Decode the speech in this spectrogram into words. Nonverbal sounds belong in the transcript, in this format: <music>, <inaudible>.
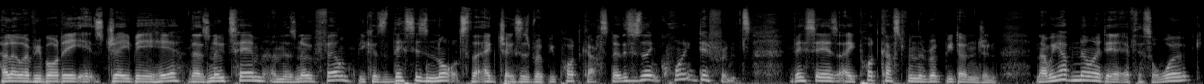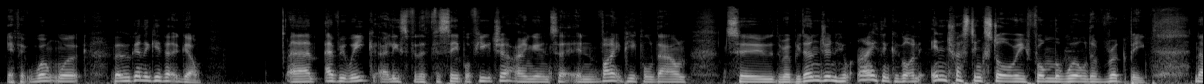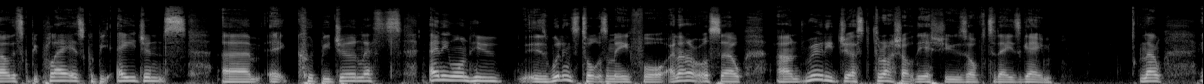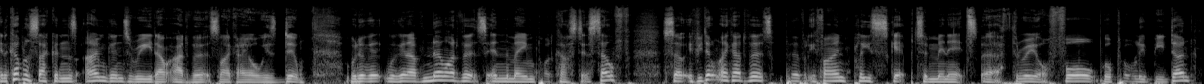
Hello, everybody. It's JB here. There's no Tim and there's no Phil because this is not the Egg Chasers Rugby podcast. No, this is something quite different. This is a podcast from the Rugby Dungeon. Now, we have no idea if this will work, if it won't work, but we're going to give it a go. Um, every week, at least for the foreseeable future, I'm going to invite people down to the Rugby Dungeon who I think have got an interesting story from the world of rugby. Now, this could be players, could be agents, um, it could be journalists, anyone who is willing to talk to me for an hour or so and really just thrash out the issues of today's game. Now, in a couple of seconds, I'm going to read out adverts like I always do. We're going, to, have no adverts in the main podcast itself, so if you don't like adverts, perfectly fine. Please skip to minute uh, three or four, we'll probably be done.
